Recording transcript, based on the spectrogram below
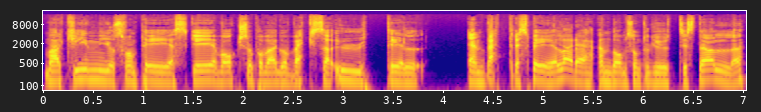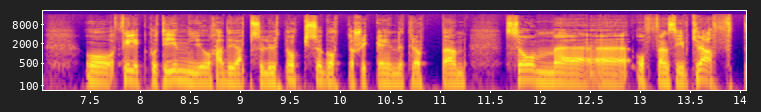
Marquinhos från PSG var också på väg att växa ut till en bättre spelare än de som tog ut istället. Och Filip Coutinho hade ju absolut också gått att skicka in i truppen som eh, offensiv kraft.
